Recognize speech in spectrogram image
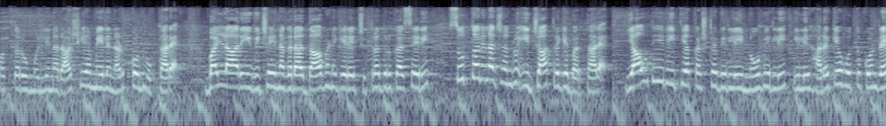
ಭಕ್ತರು ಮುಳ್ಳಿನ ರಾಶಿಯ ಮೇಲೆ ನಡ್ಕೊಂಡು ಹೋಗ್ತಾರೆ. ಬಳ್ಳಾರಿ, ವಿಜಯನಗರ, ದಾವಣಗೆರೆ, ಚಿತ್ರದುರ್ಗ ಸೇರಿ ಸುತ್ತಲಿನ ಜನರು ಈ ಜಾತ್ರೆಗೆ ಬರ್ತಾರೆ. ಯಾವುದೇ ರೀತಿಯ ಕಷ್ಟವಿರಲಿ, ನೋವಿರಲಿ, ಇಲ್ಲಿ ಹರಕೆ ಹೊತ್ತುಕೊಂಡ್ರೆ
